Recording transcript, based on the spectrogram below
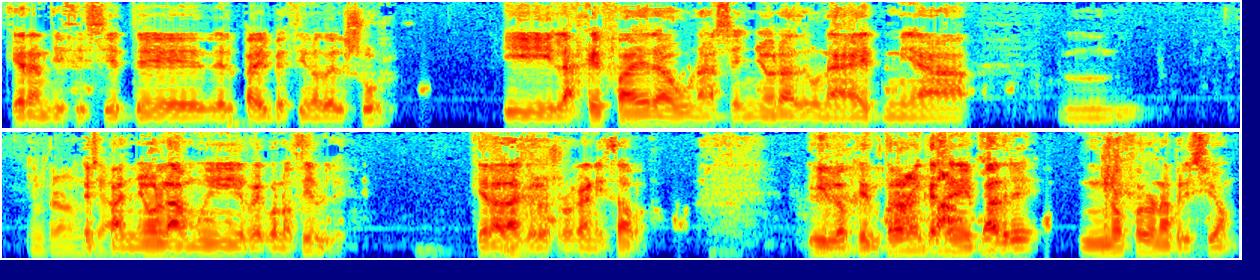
que eran 17 del país vecino del sur, y la jefa era una señora de una etnia mm, española muy reconocible, que era la que los organizaba. Y los que entraron en casa de mi padre no fueron a prisión.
